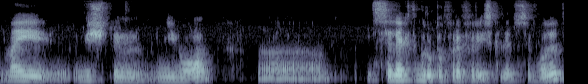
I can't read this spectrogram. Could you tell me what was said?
най-висшето им ниво, селект група в реферис, където се водят,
